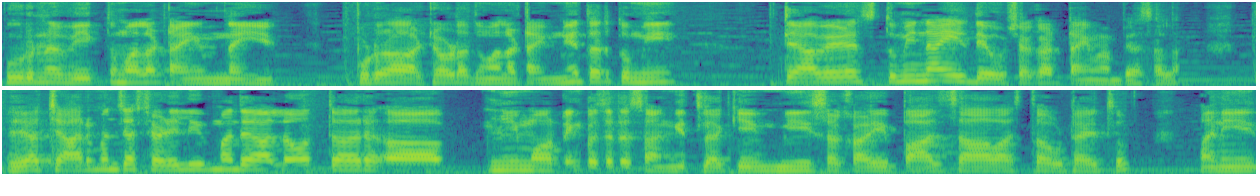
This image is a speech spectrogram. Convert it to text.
पूर्ण वीक तुम्हाला टाईम नाही आहे पूर्ण आठवडा तुम्हाला टाईम नाही तर तुम्ही त्यावेळेस तुम्ही नाही देऊ शकत टाइम अभ्यासाला. जेव्हा चार मंथच्या स्टडी लीव्हमध्ये आलो तर मी मॉर्निंगपासून सांगितलं की मी सकाळी पाच सहा वाजता उठायचो आणि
